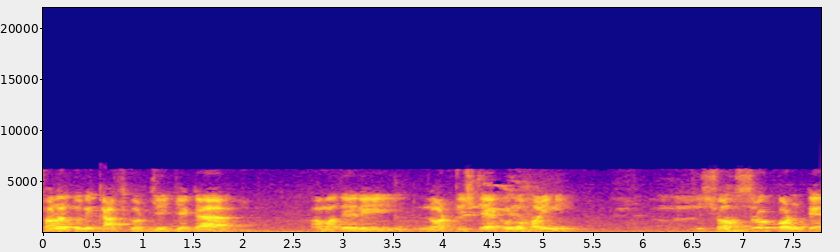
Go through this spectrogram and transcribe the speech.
সনাতনী কাজ করছি, যেটা আমাদের এই নর্থ ইস্টে এখনও হয়নি। সহস্র কণ্ঠে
